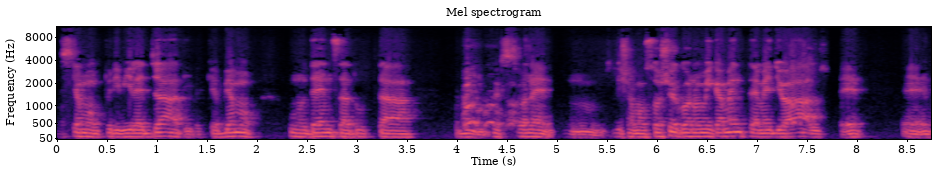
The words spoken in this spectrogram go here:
siamo privilegiati perché abbiamo un'utenza tutta di persone diciamo socio-economicamente medio-alte, eh,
